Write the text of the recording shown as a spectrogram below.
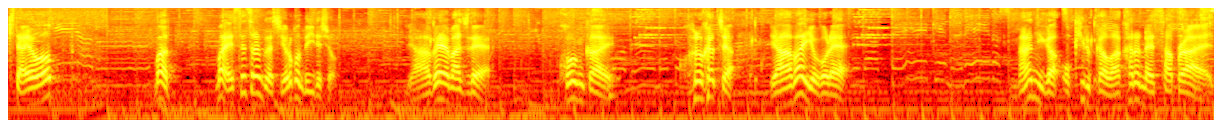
来たよ。まあまあ SS ランクだし喜んでいいでしょやべえマジで。今回このガチャやばいよこれ。何が起きるかわからないサプライズ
